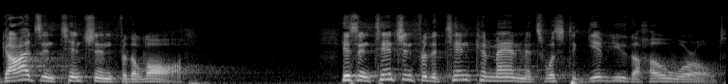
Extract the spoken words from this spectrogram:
God's intention for the law, his intention for the Ten Commandments was to give you the whole world.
